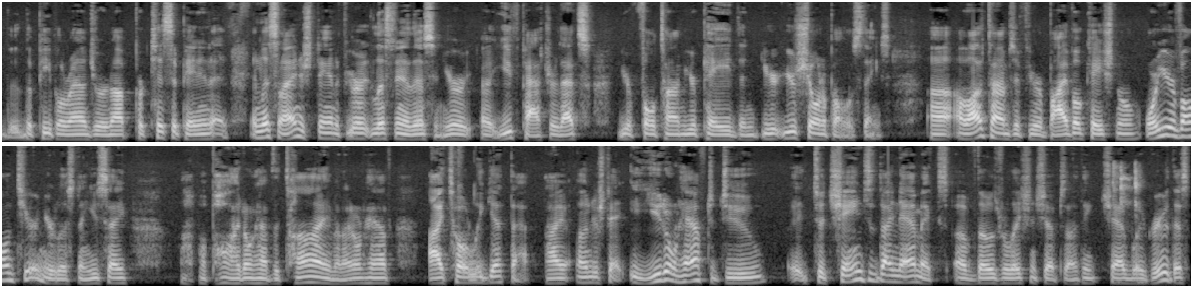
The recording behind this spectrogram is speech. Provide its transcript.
the, the people around you are not participating and listen i understand if you're listening to this and you're a youth pastor that's you're full-time you're paid then you're, you're showing up all those things uh, a lot of times, if you're bivocational or you're a volunteer and you're listening, you say, oh, but Paul, I don't have the time and I don't have. I totally get that. I understand. You don't have to do uh, to change the dynamics of those relationships. And I think Chad would agree with this.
